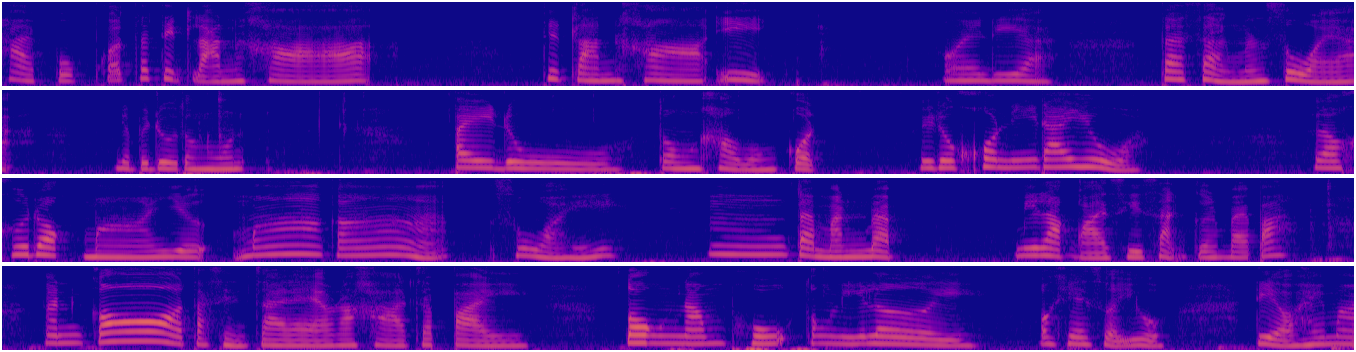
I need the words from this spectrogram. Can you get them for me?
ถ่ายปุ๊บก็จะติดร้านค้า ติดร้านค้าอีกเอาไงดีอะแต่แสงมันสวยอะเดี๋ยวไปดูตรงนู้น ไปดูตรงเขาวงกตเฮ้ยทุกคนนี่ได้อยู่แล้วคือดอกไม้เยอะมากอะสวย อืม แต่มันแบบ มีหลากหลายสีสันเกินไปปะงั้นก็ตัดสินใจแล้วนะคะ จะไปตรงน้ำพุตรงนี้เลย โอเคสวยอยู่ เดี๋ยวให้มา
